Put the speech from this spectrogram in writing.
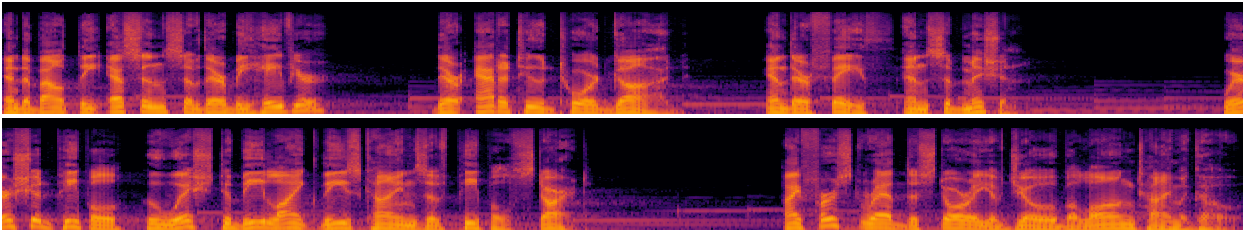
and about the essence of their behavior, their attitude toward God, and their faith and submission? Where should people who wish to be like these kinds of people start? I first read the story of Job a long time ago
